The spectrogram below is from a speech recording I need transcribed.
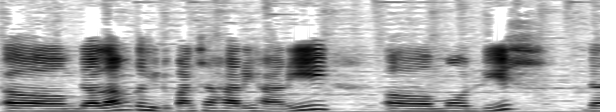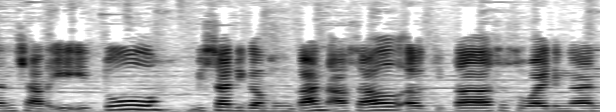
um, dalam kehidupan sehari-hari uh, modis dan syari itu bisa digabungkan asal uh, kita sesuai dengan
